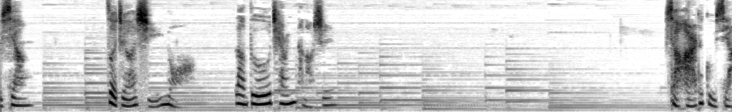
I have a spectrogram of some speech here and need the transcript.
乡，作者许诺，朗读 Cherita 老师。小孩的故乡，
